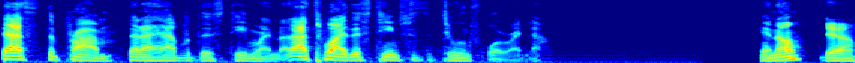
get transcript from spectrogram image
That's the problem that I have with this team right now. That's why this team's just a two and four right now. You know, yeah.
